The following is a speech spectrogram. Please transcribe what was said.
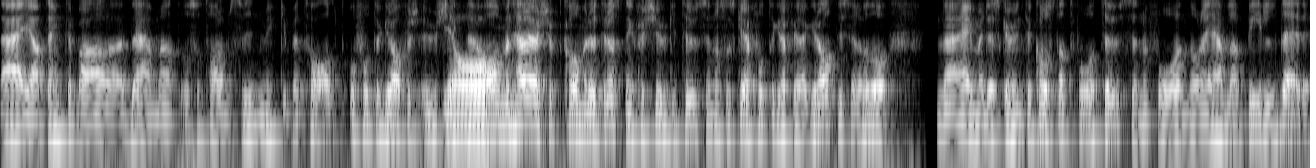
Nej, jag tänkte bara det här med att och så tar de svin mycket betalt och fotografers ursäkt Ja. ja men här har jag köpt kamerautrustning för 20 000 och så ska jag fotografera gratis eller vadå? Nej, men det ska ju inte kosta 2000 att få några jävla bilder.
